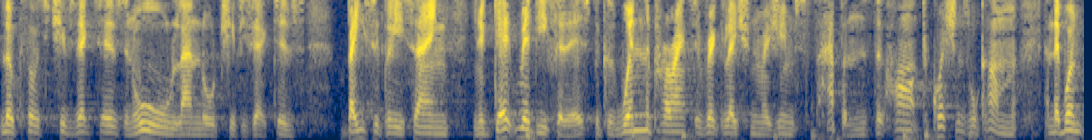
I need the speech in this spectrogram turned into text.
local authority chief executives and all landlord chief executives basically saying, you know, get ready for this because when the proactive regulation regime happens, the, the questions will come and they won't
